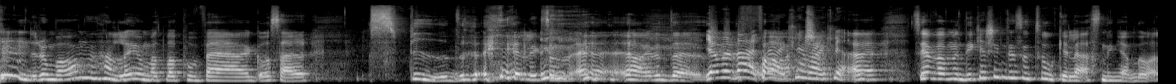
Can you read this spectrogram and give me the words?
romanen handlar ju om att vara på väg och så här speed, liksom, eh, ja jag vet inte. Ja men ver- fart. verkligen, verkligen. Eh, Så jag bara, men det kanske inte är så tokig läsning ändå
